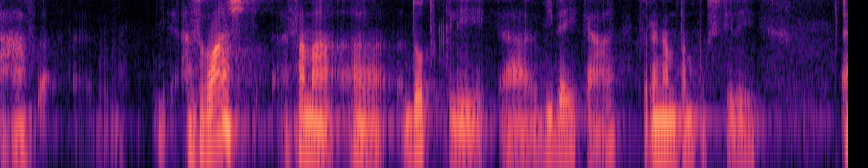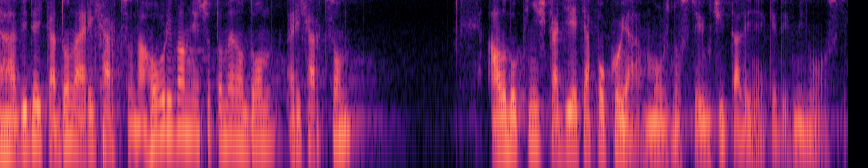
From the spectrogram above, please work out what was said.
a zvlášť sa ma uh, dotkli uh, videjka, ktoré nám tam pustili. Uh, videjka Dona Richardsona. Hovorí vám niečo to meno Don Richardson? Alebo knižka Dieťa pokoja. Možno ste ju čítali niekedy v minulosti.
